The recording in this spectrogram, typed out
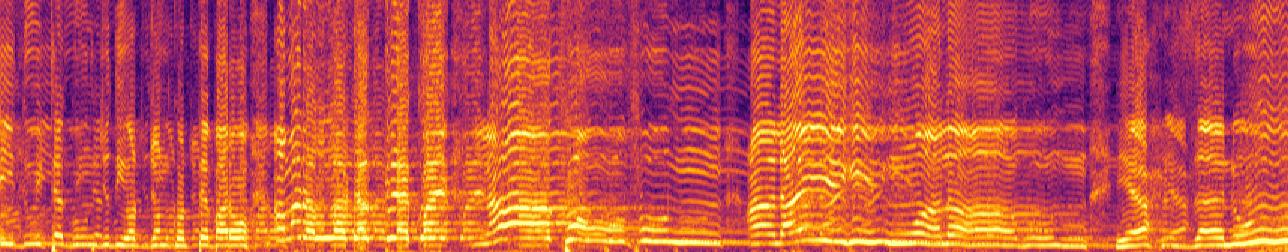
এই দুইটা গুণ যদি অর্জন করতে পারো, আমার আল্লাহ আলাইহিম ইয়াহজানুন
